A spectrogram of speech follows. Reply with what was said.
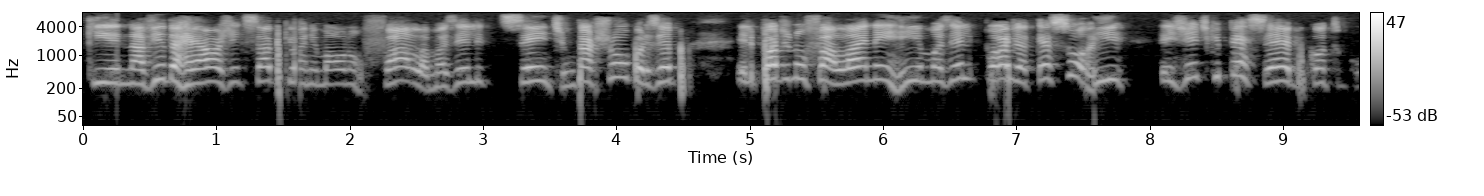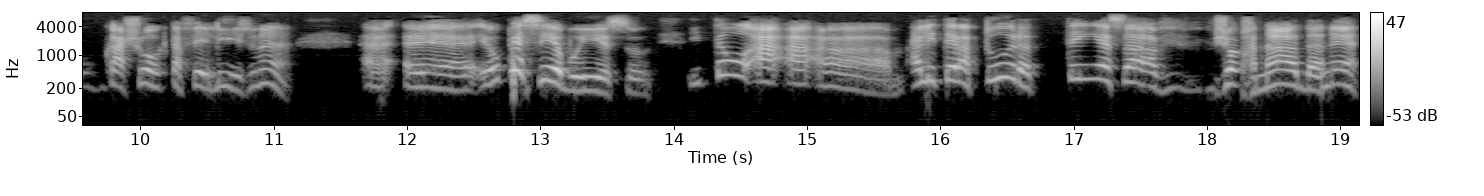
que na vida real a gente sabe que o animal não fala, mas ele sente. Um cachorro, por exemplo, ele pode não falar e nem rir, mas ele pode até sorrir tem gente que percebe quanto o cachorro que está feliz, né? É, é, eu percebo isso. Então, a, a, a, a, literatura tem essa jornada né,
